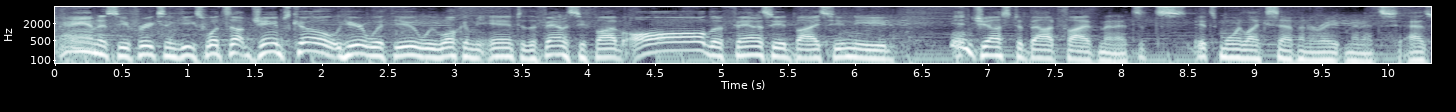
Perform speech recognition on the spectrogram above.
Fantasy freaks and geeks, what's up? James Koh here with you. We welcome you into the Fantasy Five. All the fantasy advice you need in just about five minutes. It's it's more like seven or eight minutes, as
